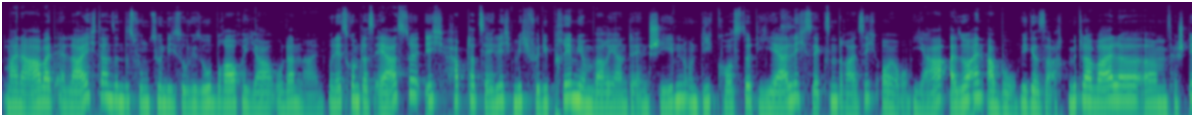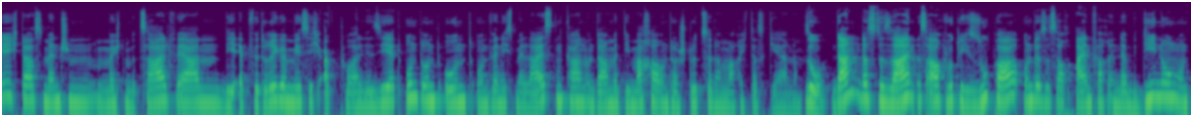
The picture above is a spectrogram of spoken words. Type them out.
mein, meine Arbeit erleichtern? Sind es Funktionen, die ich sowieso brauche? Ja oder nein? Und jetzt kommt das erste. Ich habe tatsächlich mich für die Premium-Variante entschieden und die kostet jährlich 36 Euro. Ja, also ein Abo. Wie gesagt, mittlerweile ähm, verstehe ich das. Menschen möchten bezahlt werden. Die App wird regelmäßig aktualisiert und, und, und. Und wenn ich es mir leisten kann und damit die Macher unterstütze, dann mache ich das gerne. So, dann das Design ist auch wirklich super und es ist auch einfach in der Bedienung und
